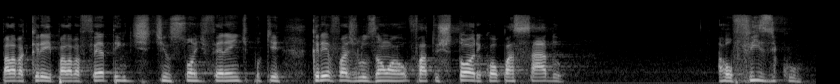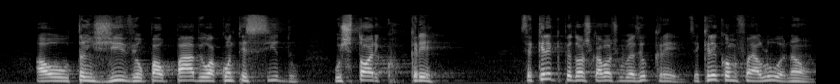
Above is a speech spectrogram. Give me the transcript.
a palavra crer e palavra fé tem distinções diferentes, porque crer faz ilusão ao fato histórico, ao passado, ao físico, ao tangível, palpável, acontecido, o histórico, crer. Você crê que Pedro Álvares Cabral o Brasil? Crê. Você crê como foi a lua? Não.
